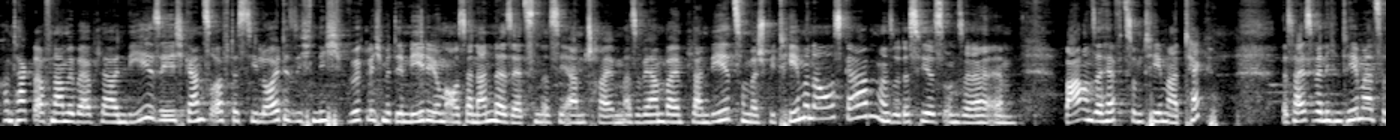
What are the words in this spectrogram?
Kontaktaufnahme bei Plan B sehe ich ganz oft, dass die Leute sich nicht wirklich mit dem Medium auseinandersetzen, das sie anschreiben. Also wir haben bei Plan B zum Beispiel Themenausgaben. Also das hier ist unser, ähm, war unser Heft zum Thema Tech. Das heißt, wenn ich ein Thema zu,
